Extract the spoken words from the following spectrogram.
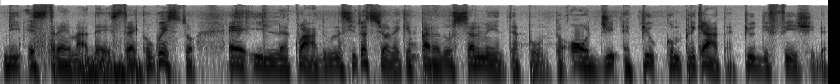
di estrema destra. Ecco, questo è il quadro, una situazione che paradossalmente sicuramente appunto oggi è più complicata, è più difficile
